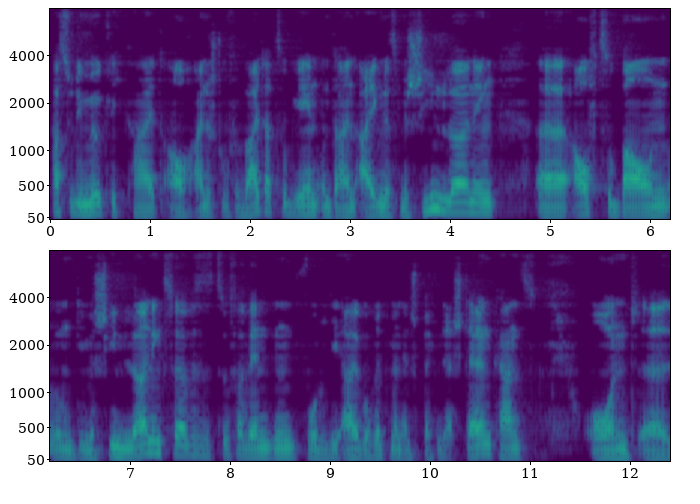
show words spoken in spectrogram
hast du die Möglichkeit, auch eine Stufe weiterzugehen und dein eigenes Machine Learning äh, aufzubauen, um die Machine Learning Services zu verwenden, wo du die Algorithmen entsprechend erstellen kannst und äh,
